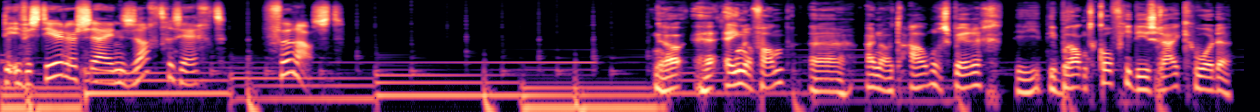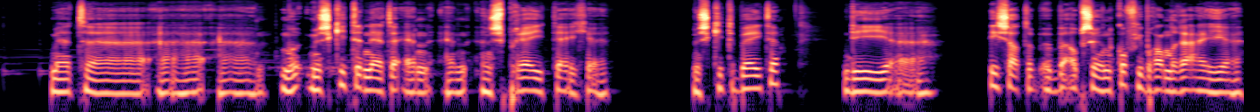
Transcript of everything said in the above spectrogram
De investeerders zijn zacht gezegd verrast. Nou, een ervan, uh, Arnoud Albersberg, die, die brandt koffie, die is rijk geworden met uh, uh, muskietennetten en, en een spray tegen muskietenbeten. Die, die zat op, op zijn koffiebranderij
